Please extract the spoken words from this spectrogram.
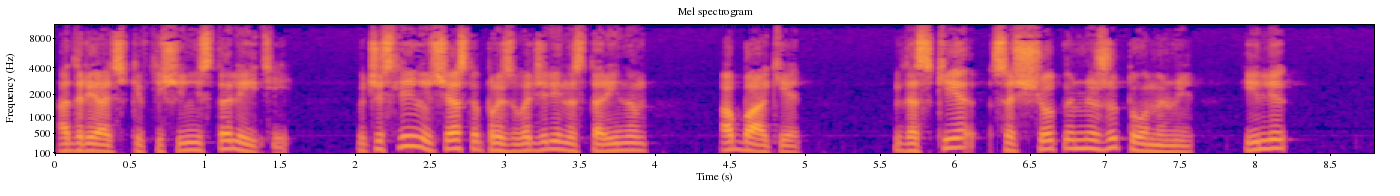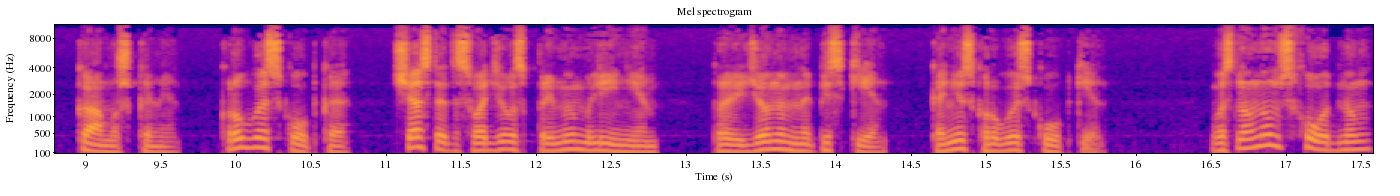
Адриатики в течение столетий. Вычисления часто производили на старинном абаке, доске со счетными жетонами или камушками. Круглая скобка. Часто это сводилось к прямым линиям, проведенным на песке. Конец круглой скобки. В основном сходным,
